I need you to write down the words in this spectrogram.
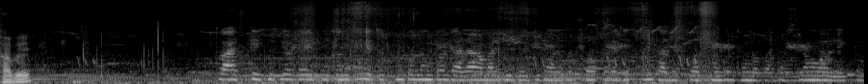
খাবে। তো আজকের ভিডিওটা এই পর্যন্ত এতক্ষণ পর্যন্ত যারা আমার ভিডিওটি সহকারে দেখছেন, তাদেরকে অসংখ্য ধন্যবাদ। আসসালামু আলাইকুম।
